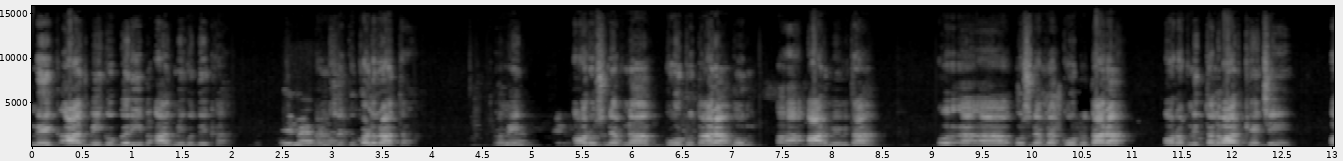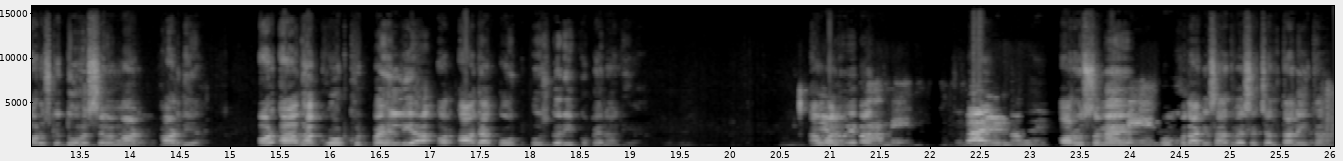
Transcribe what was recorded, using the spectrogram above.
ने एक आदमी को गरीब आदमी को देखा। Amen. से कुकड़ रहा था। आमीन और उसने अपना कोट उतारा वो आ, आर्मी में था। उसने अपना कोट उतारा और अपनी तलवार खींची। और उसके दो हिस्से में मार फाड़ दिया। और आधा कोट खुद पहन लिया और आधा कोट उस गरीब को पहना दिया। बात. और उस समय वो खुदा के साथ वैसे चलता नहीं था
